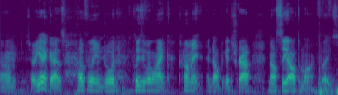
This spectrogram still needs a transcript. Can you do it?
um, so yeah, guys, hopefully you enjoyed. Please leave a like, comment, and don't forget to subscribe. And I'll see y'all tomorrow. Peace.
